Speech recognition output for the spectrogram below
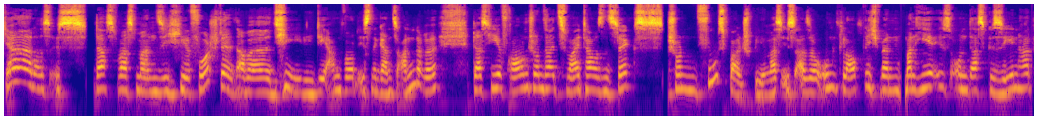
Ja, das ist das, was man sich hier vorstellt. Aber die, die Antwort ist eine ganz andere, dass hier Frauen schon seit 2006 schon Fußball spielen. Was ist also unglaublich, wenn man hier ist und das gesehen hat.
